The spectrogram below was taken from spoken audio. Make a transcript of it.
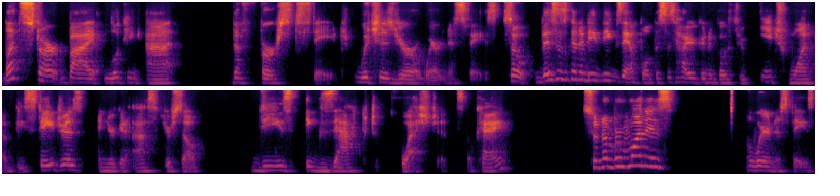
let's start by looking at the first stage, which is your awareness phase. So, this is going to be the example. This is how you're going to go through each one of these stages, and you're going to ask yourself these exact questions. Okay. So, number one is awareness phase.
